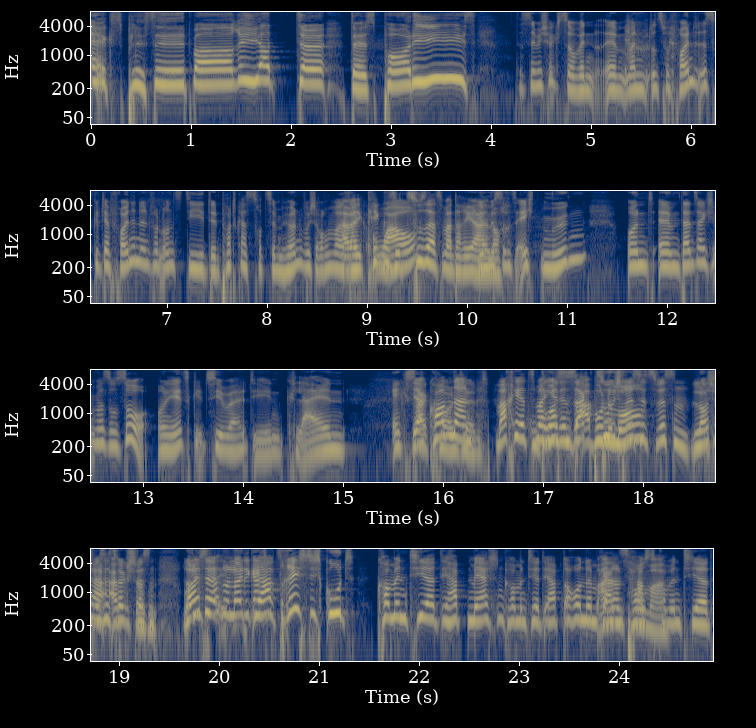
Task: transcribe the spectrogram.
Explicit Variante des Partys. Das ist nämlich wirklich so, wenn äh, man mit uns befreundet ist, es gibt ja Freundinnen von uns, die den Podcast trotzdem hören, wo ich auch immer sage, wir kriegen wow, so Zusatzmaterial noch. müsst uns echt mögen. Und ähm, dann sage ich immer so, so, und jetzt gibt's hier mal den kleinen extra Ja, komm dann, Content. mach jetzt mal hier den Sack zu, ich will Abonnement jetzt wissen. Lotta ich will es jetzt wirklich wissen. Leute, nur, Leute, ihr habt richtig gut kommentiert, ihr habt Märchen kommentiert, ihr habt auch unter einem anderen Post Hammer. kommentiert.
